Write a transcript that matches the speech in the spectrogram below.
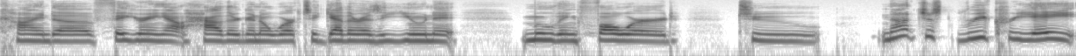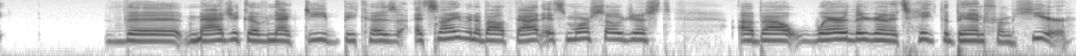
kind of figuring out how they're going to work together as a unit moving forward to not just recreate the magic of Neck Deep because it's not even about that. It's more so just about where they're going to take the band from here.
